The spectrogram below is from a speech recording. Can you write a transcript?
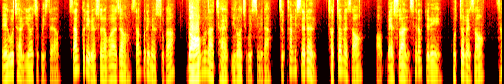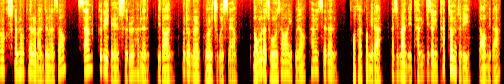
매우 잘 이어지고 있어요. 쌍끌이 매수라고 하죠. 쌍끌이 매수가 너무나 잘 이루어지고 있습니다. 즉 파미셀은 저점에서 어, 매수한 세력들이 고점에서 상악 수렴 형태를 만들면서 쌍끌이 매수를 하는 이런 흐름을 보여주고 있어요. 너무나 좋은 상황이고요. 파미셀은 더 갈 겁니다. 하지만 이 단기적인 타점들이 나옵니다.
